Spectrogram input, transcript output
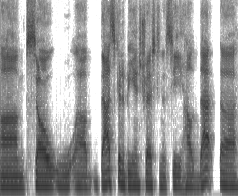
Um, so uh, that's going to be interesting to see how that uh,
